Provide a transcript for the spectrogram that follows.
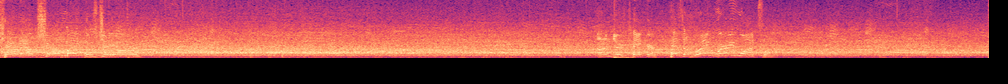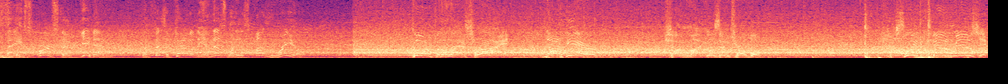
count out Shawn Michaels, JR. Undertaker has him right where he wants him. Face first again. The physicality in this one is unreal. For the last ride. Not here. Shawn Michaels in trouble. Sweet chin music.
